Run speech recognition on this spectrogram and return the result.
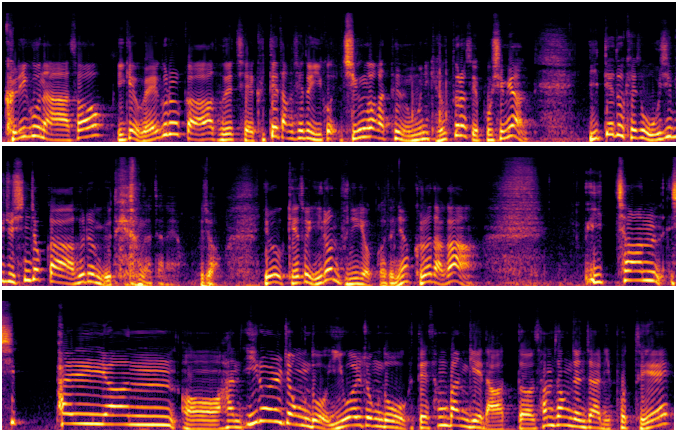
그리고 나서 이게 왜 그럴까 도대체 그때 당시에도 이거 지금과 같은 의문이 계속 들었어요. 보시면 이때도 계속 52주 신저가 흐름 이렇게 계속 났잖아요. 그죠? 요 계속 이런 분위기였거든요. 그러다가 2010 2018년 어, 한 1월 정도, 2월 정도 그때 상반기에 나왔던 삼성전자 리포트에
